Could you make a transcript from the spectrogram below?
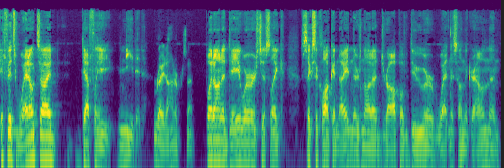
if it's wet outside, definitely needed. Right, 100%. But on a day where it's just like six o'clock at night and there's not a drop of dew or wetness on the ground, then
